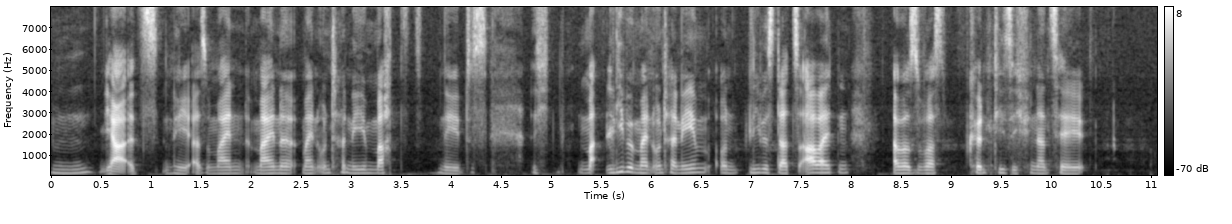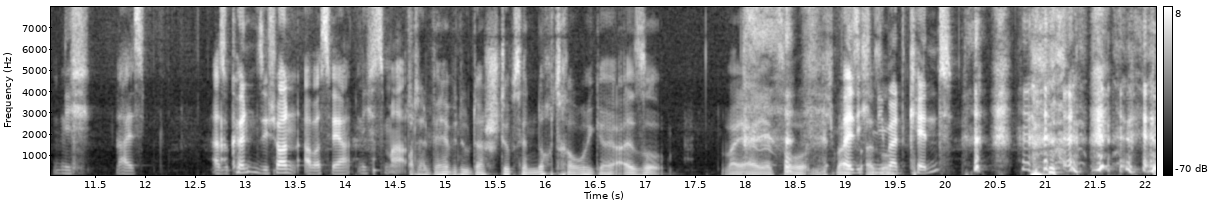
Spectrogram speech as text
Mhm. Ja, als, nee, also mein, meine, mein Unternehmen macht, nee, das, ich ma, liebe mein Unternehmen und liebe es da zu arbeiten, aber sowas könnten die sich finanziell nicht leisten. Also könnten sie schon, aber es wäre nicht smart. Oh, dann wäre, wenn du da stirbst, ja noch trauriger. Also, war ja jetzt so nicht mal. weil dich also, niemand kennt.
